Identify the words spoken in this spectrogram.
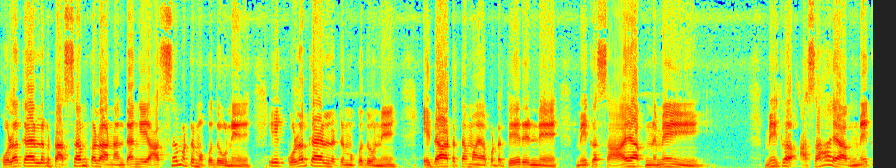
කොල කෑල්ලකට අස්සම් කළා නම් දැන් ඒ අස්සමට මොකද උනේ ඒ කොල කෑල්ලට මොකද උනේ එදාට තමයි අපට තේරෙන්නේ මේක සායක් නෙමෙයි. මේක අසහායක් මේක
